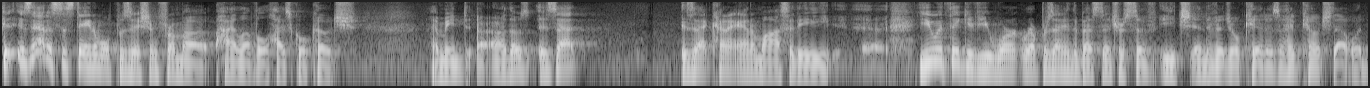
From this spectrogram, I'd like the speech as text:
Is that a sustainable position from a high level high school coach? I mean, are those is that is that kind of animosity? Uh, you would think if you weren't representing the best interests of each individual kid as a head coach, that would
